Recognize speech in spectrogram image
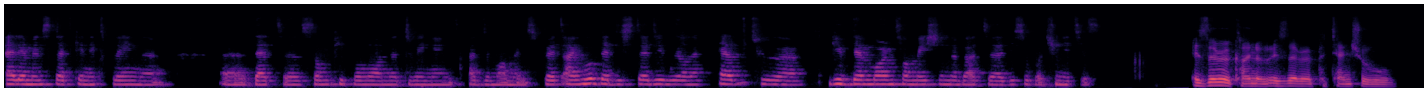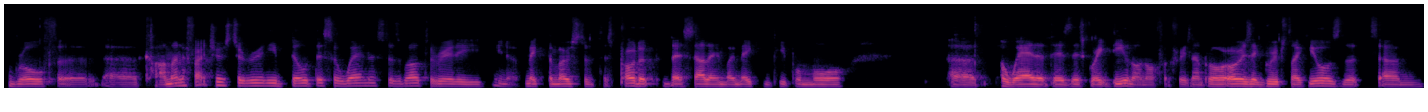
elements that can explain uh, uh that uh, some people are not doing it at the moment. But I hope that this study will help to uh, give them more information about these opportunities. Is there a kind of is there a potential role for car manufacturers to really build this awareness as well to really you know make the most of this product they're selling by making people more uh, aware that there's this great deal on offer, for example, or, or is it groups like yours that um,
